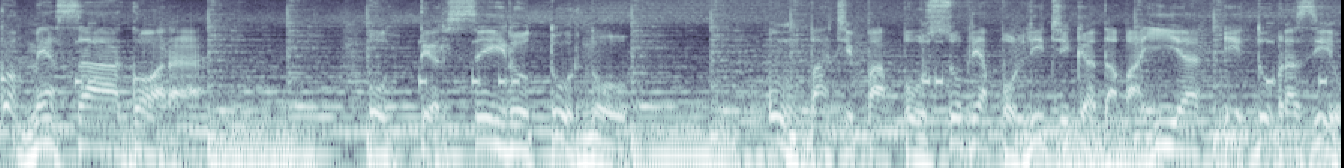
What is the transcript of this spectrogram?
Começa agora o terceiro turno. Um bate-papo sobre a política da Bahia e do Brasil.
